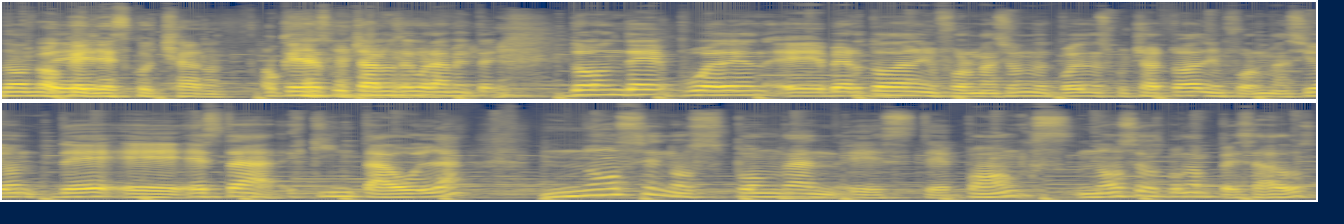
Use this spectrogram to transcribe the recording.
donde... O que ya escucharon. o que ya escucharon seguramente, donde pueden eh, ver toda la información, donde pueden escuchar toda la información de eh, esta quinta ola. No se nos pongan este punks, no se nos pongan pesados.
